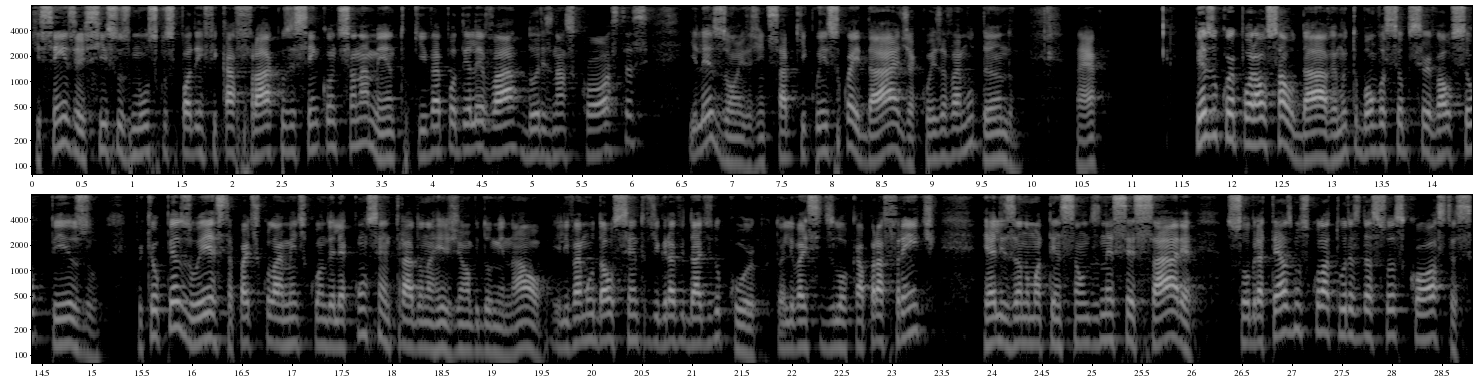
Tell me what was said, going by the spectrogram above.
que sem exercício os músculos podem ficar fracos e sem condicionamento, que vai poder levar dores nas costas e lesões. A gente sabe que com isso, com a idade, a coisa vai mudando. Né? Peso corporal saudável, é muito bom você observar o seu peso, porque o peso extra, particularmente quando ele é concentrado na região abdominal, ele vai mudar o centro de gravidade do corpo. Então ele vai se deslocar para frente, realizando uma tensão desnecessária sobre até as musculaturas das suas costas,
